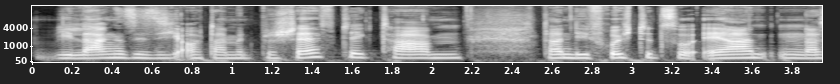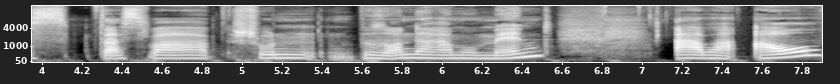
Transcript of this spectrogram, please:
wie lange sie sich auch damit beschäftigt haben, dann die Früchte zu ernten. Das, das war schon ein besonderer Moment. Aber auch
